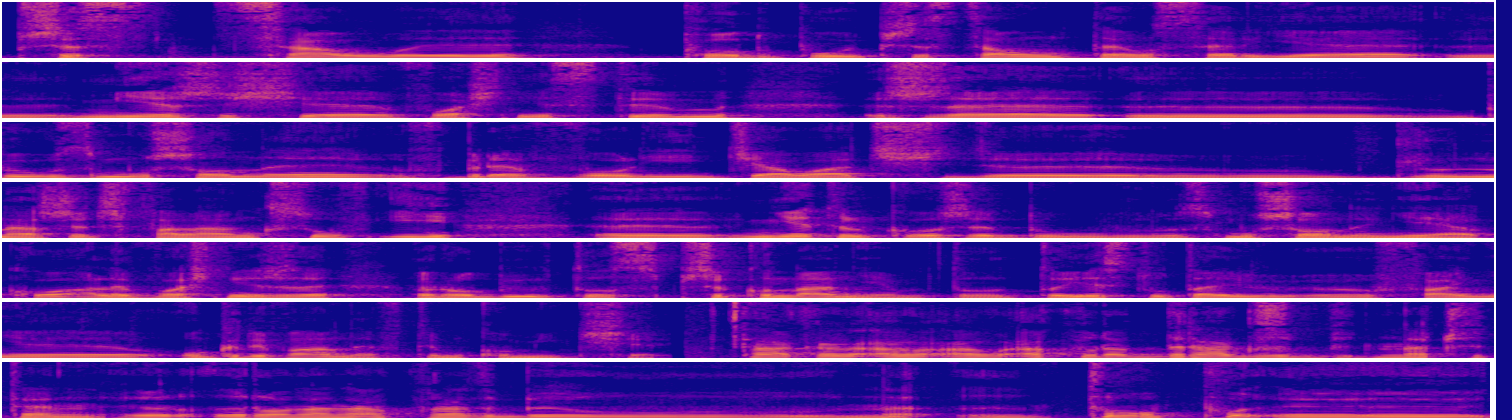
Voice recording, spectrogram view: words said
przez cały podbój przez całą tę serię y, mierzy się właśnie z tym, że y, był zmuszony wbrew woli działać y, na rzecz falanksów i nie tylko, że był zmuszony niejako, ale właśnie, że robił to z przekonaniem. To, to jest tutaj fajnie ogrywane w tym komiksie. Tak, a, a, akurat Drax, znaczy ten, Ronan akurat był, to,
